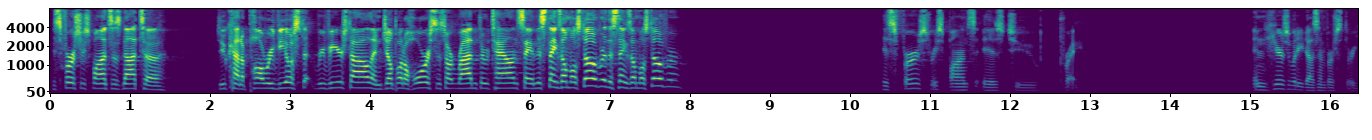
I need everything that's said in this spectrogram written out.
His first response is not to do kind of Paul Revere style and jump on a horse and start riding through town saying, This thing's almost over, this thing's almost over. His first response is to pray. And here's what he does in verse 3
